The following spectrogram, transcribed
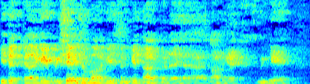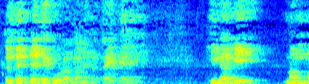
ಇದಕ್ಕಾಗಿ ವಿಶೇಷವಾಗಿ ಸಂಗೀತ ಕಡೆ ನಾಟಕ ಅಕಾಡೆಮಿಗೆ ಕೃತಜ್ಞತೆ ಕೂಡ ನಾನು ಹೇಳ್ತಾ ಇದ್ದೇನೆ. ಹೀಗಾಗಿ ನಮ್ಮ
